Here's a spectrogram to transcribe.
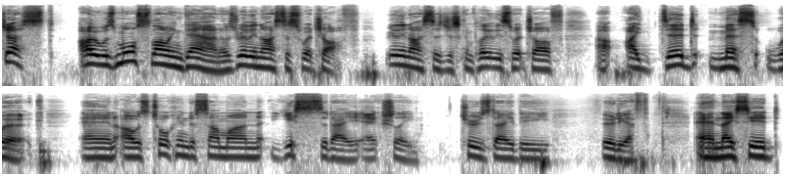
just I was more slowing down. It was really nice to switch off. Really nice to just completely switch off. Uh, I did miss work, and I was talking to someone yesterday, actually Tuesday the thirtieth, and they said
